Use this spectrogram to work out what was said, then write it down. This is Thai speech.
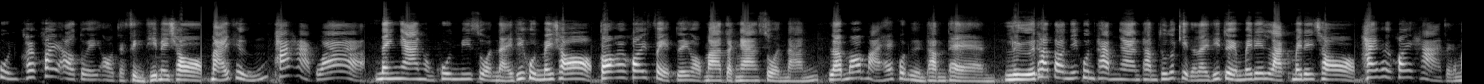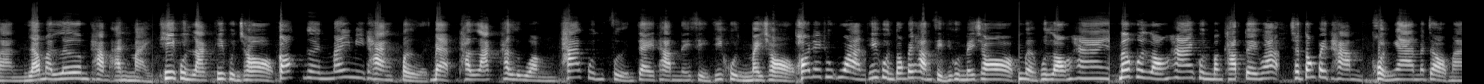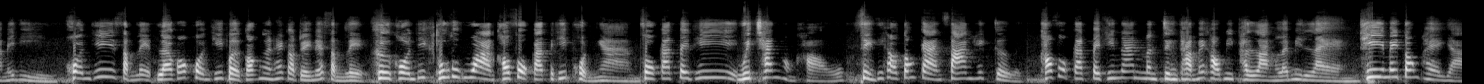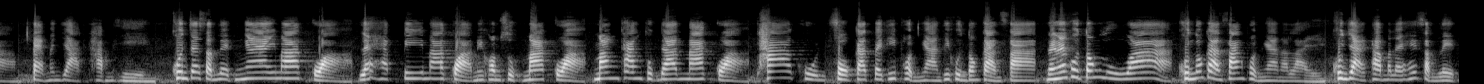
คุณค่อยๆ เอาตัวเองออกจากสิ่งที่ไม่ชอบ หมายถึงถ้าหากว่าในงานของคุณมีส่วนไหนที่คุณไม่ชอบ ก็ค่อยๆ เฟดตัวเองออกมาจากงานส่วนนั้น แล้วมอบหมายให้คนอื่นทำแทน หรือถ้าตอนนี้คุณทำงานทำธุรกิจอะไรที่ตัวเองไม่ได้รักไม่ได้ชอบ ให้ค่อยๆ ห่างจากมัน แล้วมาเริ่มทำอันใหม่ที่คุณรักที่คุณชอบ ก๊อกเงินไม่มีทางเปิดแบบทะลักทะลวง ถ้า คุณฝืนใจทำในสิ่งที่คุณไม่ชอบ เพราะในทุกวันที่คุณต้องไปทำสิ่งที่คุณไม่ชอบ เหมือนคุณร้องไห้ เมื่อคุณร้องไห้คุณบังคับตัวเองว่า ฉันต้องไปทำผลงานมันจะออกมาไม่ดี คนที่สำเร็จแล้วก็คนที่เปิดก๊อกเงินให้กับตัวเองได้สำเร็จ คือคนที่ทุกๆวันเขาโฟกัสไปที่ผลงาน โฟกัสไปที่วิชั่นของเขา สิ่งที่เขาต้องการสร้างให้เกิด เขาโฟกัสไปที่นั่นมันจึงทำให้เขามีพลังและมีแรง ที่ไม่ต้องพยายาม แต่มันอยากทำเอง คุณจะสำเร็จง่ายมากกว่า และแฮปปี้มากกว่ามีความสุขมากกว่า มั่งคั่งทุกด้านมากกว่า ถ้าคุณโฟกัสไปที่ผลงานที่คุณต้องการสร้าง ดังนั้นคุณต้องรู้ว่าคุณต้องการสร้างผลงานอะไร คุณอยากทำอะไรให้สำเร็จ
